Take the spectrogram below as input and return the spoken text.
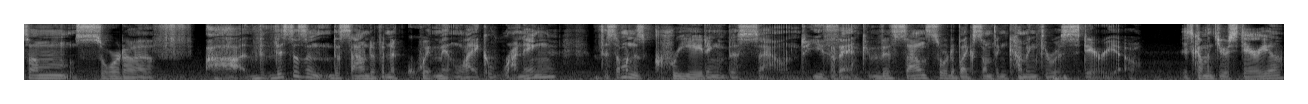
some sort of. Uh, th- this isn't the sound of an equipment like running. Someone is creating this sound. You think this sounds sort of like something coming through a stereo? It's coming through a stereo.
